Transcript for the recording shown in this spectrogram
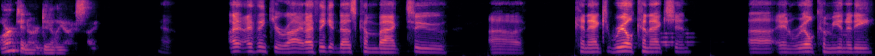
aren't in our daily eyesight. Yeah, I, I think you're right. I think it does come back to uh, connect, real connection, uh, and real community.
